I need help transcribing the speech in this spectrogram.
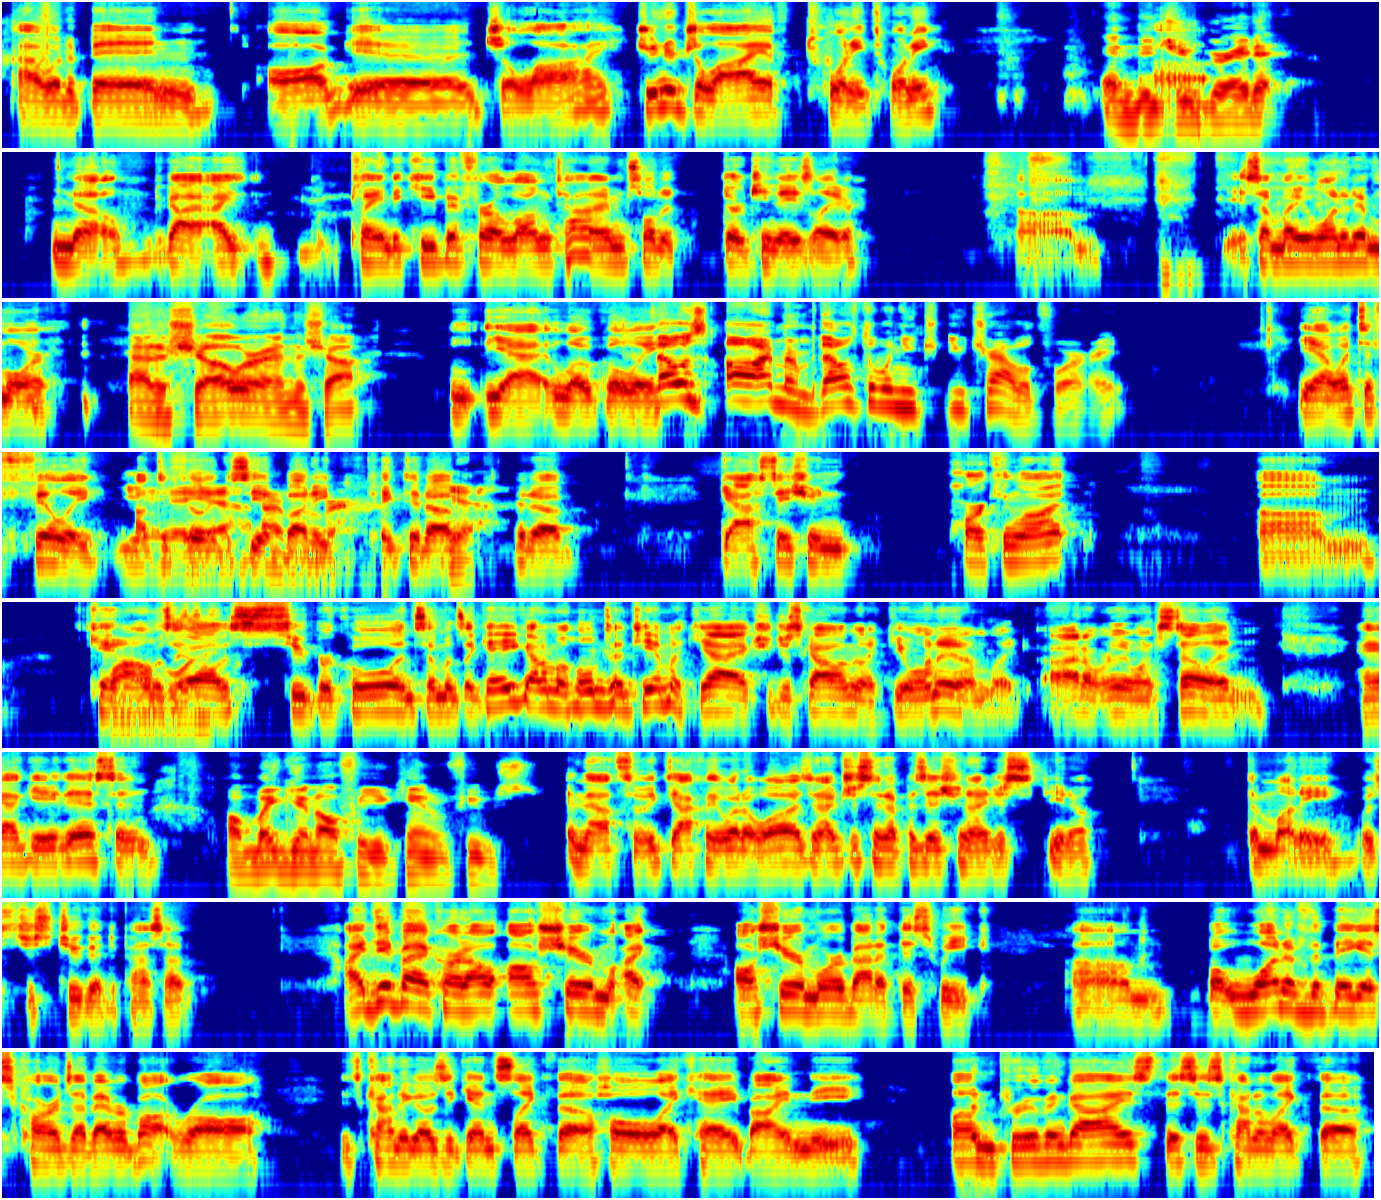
I would have been August, July, June or July of 2020. And did you uh, grade it? No, I, I planned to keep it for a long time. Sold it 13 days later. Um, somebody wanted it more. At a show or in the shop? Yeah, locally. That was oh, I remember. That was the one you you traveled for, right? Yeah, I went to Philly, yeah, out to Philly yeah, to see a I buddy. Remember. Picked it up yeah. at a gas station parking lot. Um, came wow, home was boy. like, "Oh, this is super cool." And someone's like, "Hey, you got a Mahomes NT?" I'm like, "Yeah, I actually just got one." like, "You want it?" I'm like, "I don't really want to sell it." And hey, I'll give you this, and I'll make you an offer you can't refuse. And that's exactly what it was. And I just in a position, I just you know, the money was just too good to pass up. I did buy a card. I'll, I'll share. I, I'll share more about it this week. Um, but one of the biggest cards I've ever bought raw. It kind of goes against like the whole like, hey, buying the unproven guys. This is kind of like the.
